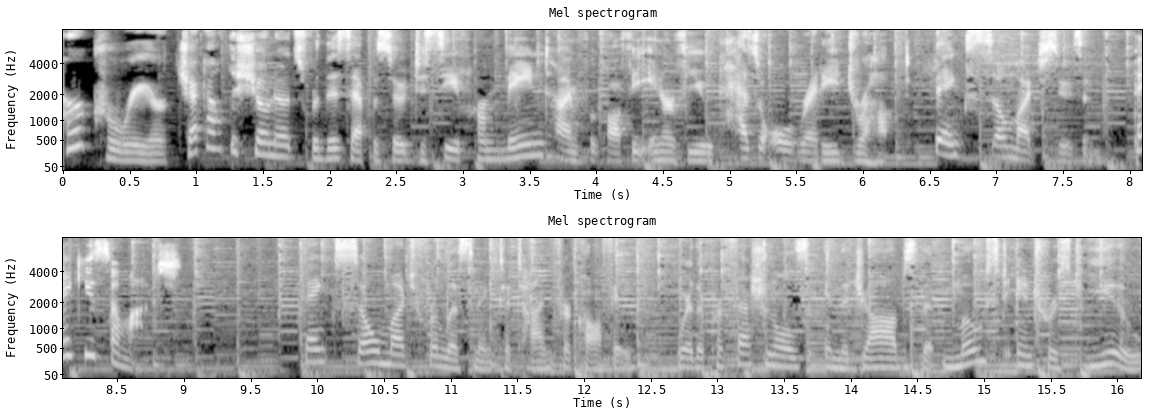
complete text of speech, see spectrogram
her career, check out the show notes for this episode to see if her main time for coffee interview has already dropped. Thanks so much, Susan. Thank you so much. Thanks so much for listening to Time for Coffee, where the professionals in the jobs that most interest you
